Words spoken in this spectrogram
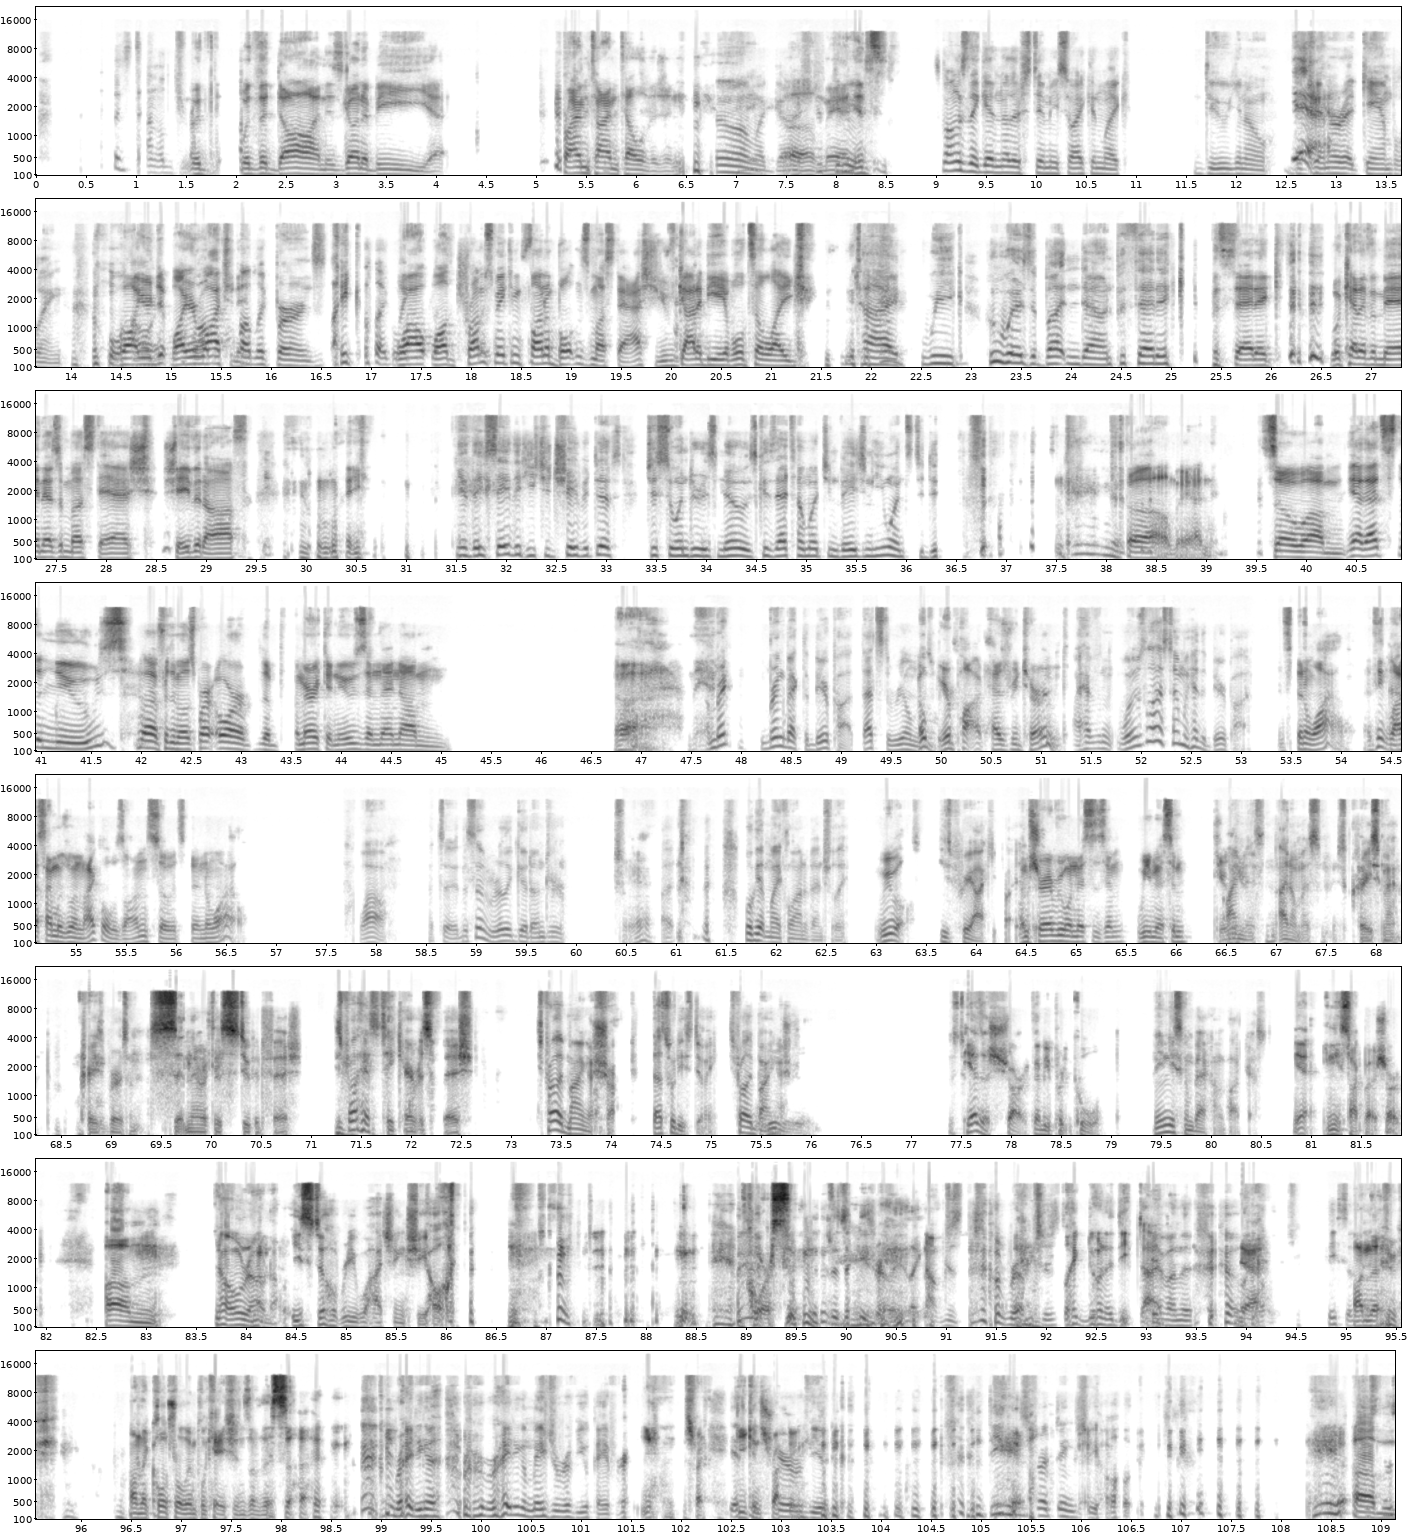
it's Donald Trump. with with the Don is going to be primetime television. Oh my gosh. Oh, Just man, me- it's- as long as they get another stimmy so I can like do, you know, Yeah. degenerate gambling While you're while you're the watching it. Public burns. Like like, like while while Trump's making fun of Bolton's mustache, you've got to be able to like tie, weak, who wears a button down, pathetic. pathetic. what kind of a man has a mustache? Shave it off. like, Yeah, they say that he should shave it just just so under his nose, because that's how much invasion he wants to do. oh man. So um yeah, that's the news uh, for the most part, or the American news, and then um uh, man. bring bring back the beer pot. That's the real Oh, beer pot has returned. I haven't when was the last time we had the beer pot? It's been a while. I think last time was when Michael was on, so it's been a while. Wow. That's a that's a really good under Yeah, but we'll get Michael on eventually. we will. He's preoccupied. I'm sure everyone misses him. We miss him. dearly. I miss him. I don't miss him. He's a crazy man. Crazy person. Sitting there with his stupid fish. He probably has to take care of his fish. He's probably buying a shark. That's what he's doing. He's probably buying a shark. He has a shark. That'd be pretty cool. He needs to come back on the podcast. Yeah, he needs to talk about a shark. Um, No, no, no. He's still rewatching She-Hulk. of course. he's really like, no, I'm just, I'm just like doing a deep dive on the, Yeah. Piece of on the on the cultural implications of this. Uh, I'm writing a writing a major review paper. yeah, that's right. Peer Deconstructing. reviewed. Deconstructing She-Hulk. um,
